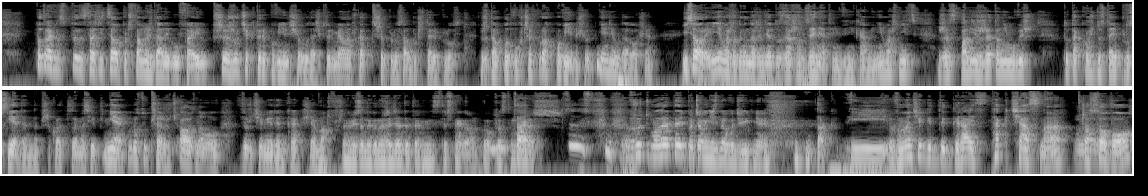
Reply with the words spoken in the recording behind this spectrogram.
potrafił stracić całą poczytalność, dalej był fail, przy rzucie, który powinien się udać, który miał na przykład 3 plus albo 4 plus. Że tam po dwóch, trzech próbach powinien się. Nie, nie udawał się. I sorry, i nie masz żadnego narzędzia do zarządzania tymi wynikami. Nie masz nic, że spalisz żeton i mówisz, to ta kość dostaje plus jeden na przykład, zamiast jej... Nie, po prostu przerzuć. O, znowu wyrzuciłem jedynkę, siema. Przynajmniej żadnego narzędzia deterministycznego. Po prostu Tak. możesz wrzuć monetę i pociągnij znowu dźwignię. Tak. I w momencie, gdy gra jest tak ciasna, No, czasowo,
